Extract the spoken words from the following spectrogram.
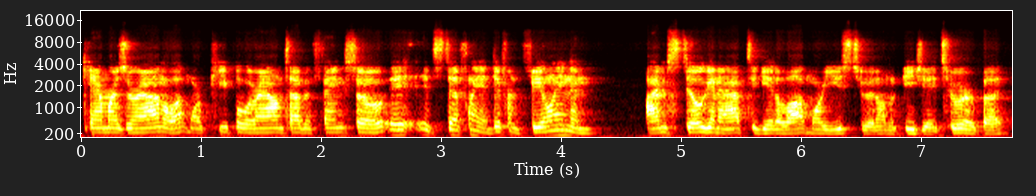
cameras around, a lot more people around, type of thing. So it, it's definitely a different feeling, and I'm still going to have to get a lot more used to it on the PGA Tour. But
